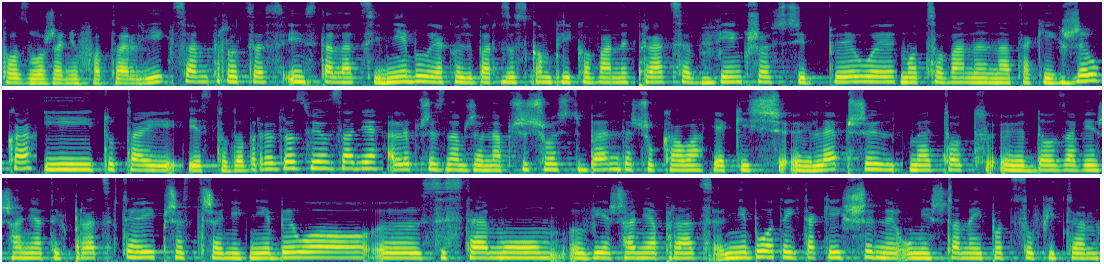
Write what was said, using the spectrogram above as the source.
po złożeniu foteli. Sam proces instalacji nie był jakoś bardzo skomplikowany. Prace w większości były mocowane na takich żyłkach i tutaj jest to dobre rozwiązanie, ale przyznam, że na przyszłość będę szukała jakichś y, lepszych metod y, do zawieszania tych prac. W tej przestrzeni nie było y, systemu wieszania prac, nie było tej takiej szyny umieszczanej pod sufitem,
